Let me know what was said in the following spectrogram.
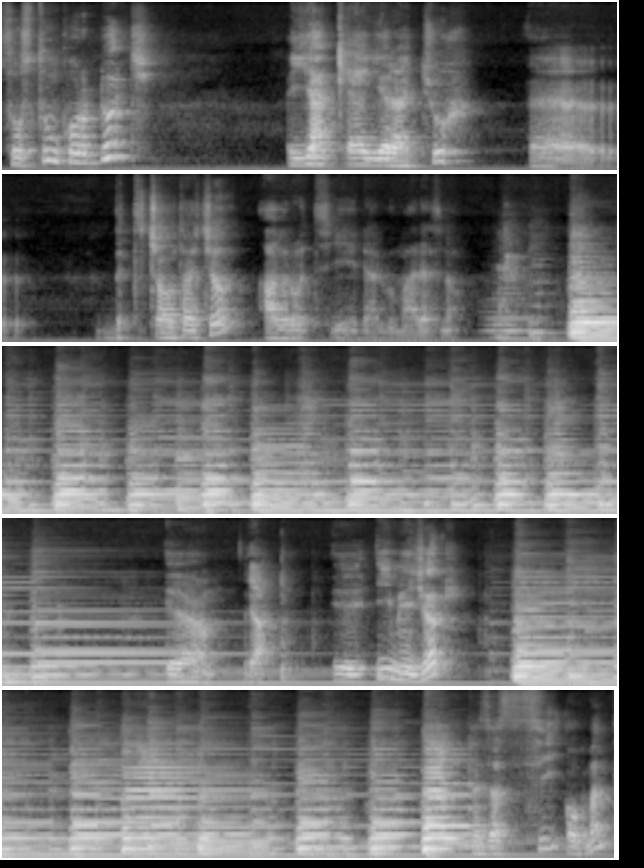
ሶስቱን chord ኦች እያቀያየራችሁ ብትጫወቷቸው አብሮት ይሄዳሉ ማለት ነው። E major ከዛ ሲ ኦግመንት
